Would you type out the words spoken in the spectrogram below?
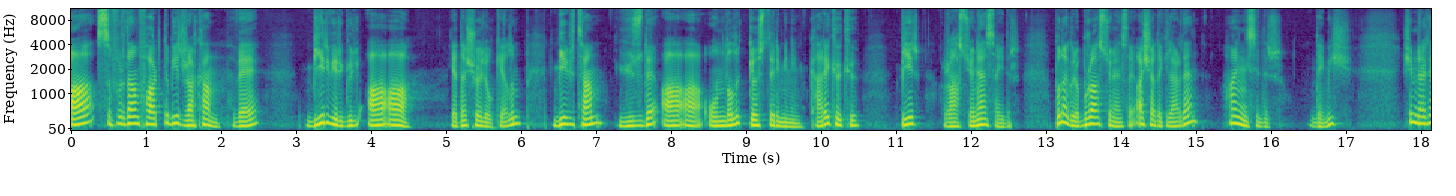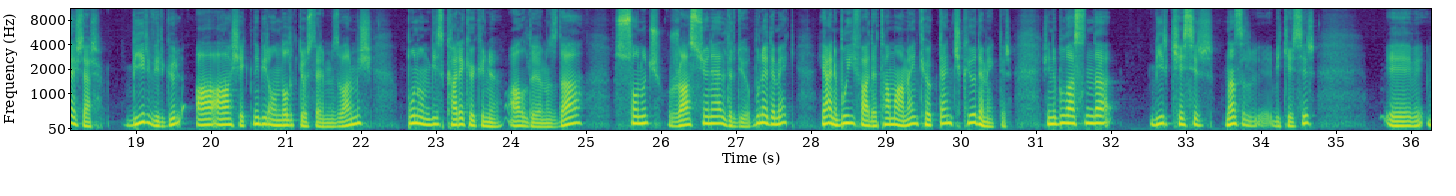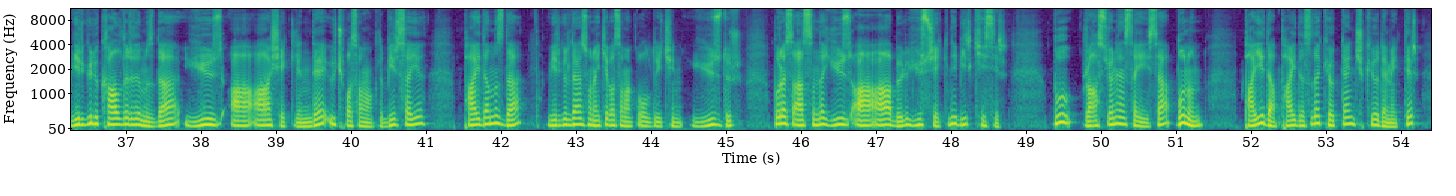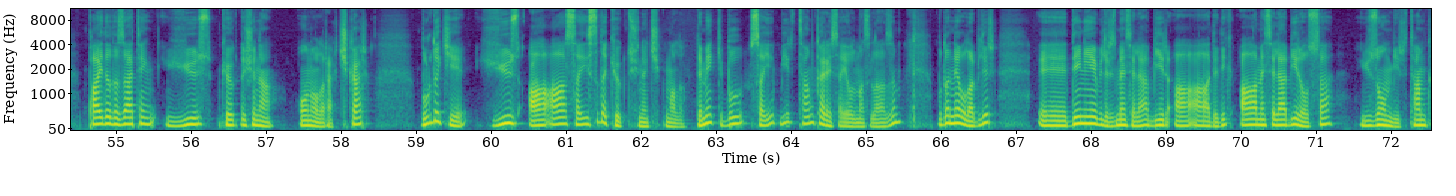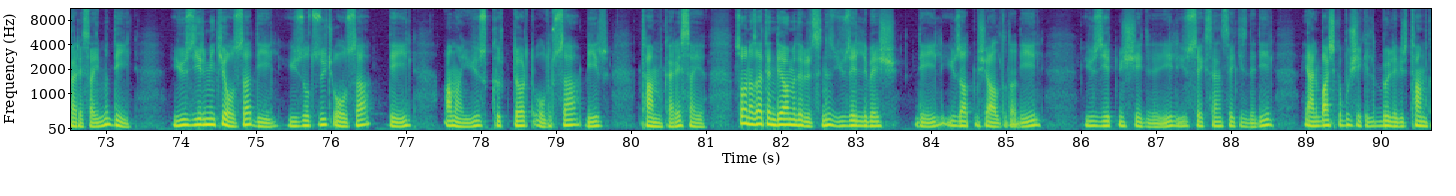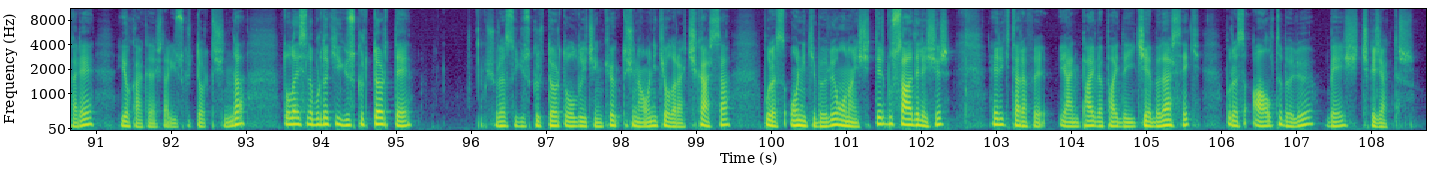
A sıfırdan farklı bir rakam ve 1 virgül AA ya da şöyle okuyalım. Bir tam yüzde AA ondalık gösteriminin karekökü bir rasyonel sayıdır. Buna göre bu rasyonel sayı aşağıdakilerden hangisidir demiş. Şimdi arkadaşlar 1 virgül AA şeklinde bir ondalık gösterimimiz varmış. Bunun biz karekökünü aldığımızda sonuç rasyoneldir diyor. Bu ne demek? Yani bu ifade tamamen kökten çıkıyor demektir. Şimdi bu aslında bir kesir. Nasıl bir kesir? Ee, virgülü kaldırdığımızda 100 AA şeklinde 3 basamaklı bir sayı. Paydamız da virgülden sonra 2 basamak olduğu için 100'dür. Burası aslında 100 AA bölü 100 şeklinde bir kesir. Bu rasyonel sayıysa bunun payı da paydası da kökten çıkıyor demektir. Payda da zaten 100 kök dışına 10 olarak çıkar. Buradaki 100 AA sayısı da kök dışına çıkmalı. Demek ki bu sayı bir tam kare sayı olması lazım. Bu da ne olabilir? Ee, deneyebiliriz. Mesela 1 AA dedik. A mesela 1 olsa 111 tam kare sayı mı? Değil. 122 olsa değil. 133 olsa değil. Ama 144 olursa bir tam kare sayı. Sonra zaten devam edebilirsiniz. 155 değil. 166 da değil. 177 de değil. 188 de değil. Yani başka bu şekilde böyle bir tam kare yok arkadaşlar 144 dışında. Dolayısıyla buradaki 144 de şurası 144 olduğu için kök dışına 12 olarak çıkarsa burası 12 bölü 10'a eşittir. Bu sadeleşir. Her iki tarafı yani pay ve paydayı ikiye bölersek burası 6 bölü 5 çıkacaktır.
